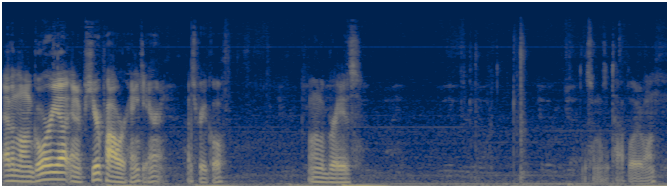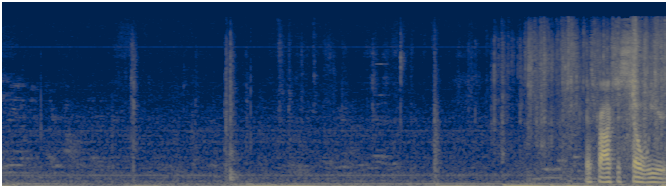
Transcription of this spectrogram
Evan Longoria, and a pure power Hank Aaron. That's pretty cool. One of the Braves. This one was a top loader one. This product's just so weird.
